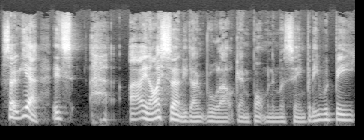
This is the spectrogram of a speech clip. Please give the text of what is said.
so yeah, it's. I mean, I certainly don't rule out getting Botman in my team, but he would be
